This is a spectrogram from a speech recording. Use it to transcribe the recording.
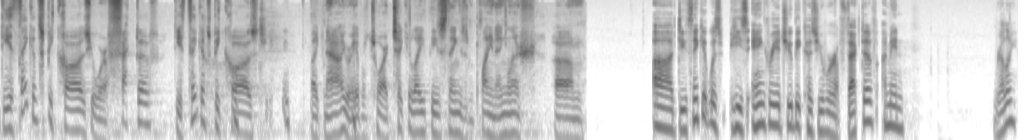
Do you think it's because you were effective? Do you think it's because, oh, like now, you're able to articulate these things in plain English? Um, uh, do you think it was he's angry at you because you were effective? I mean, really?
